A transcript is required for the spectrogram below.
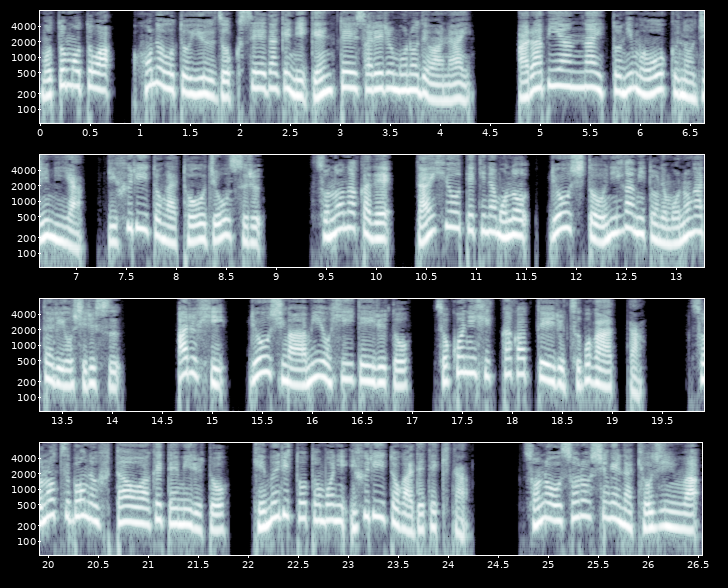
もともとは炎という属性だけに限定されるものではない。アラビアンナイトにも多くのジミやイフリートが登場する。その中で代表的なもの、漁師と鬼神との物語を記す。ある日、漁師が網を引いていると、そこに引っかかっている壺があった。その壺の蓋を開けてみると、煙と共にイフリートが出てきた。その恐ろしげな巨人は、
